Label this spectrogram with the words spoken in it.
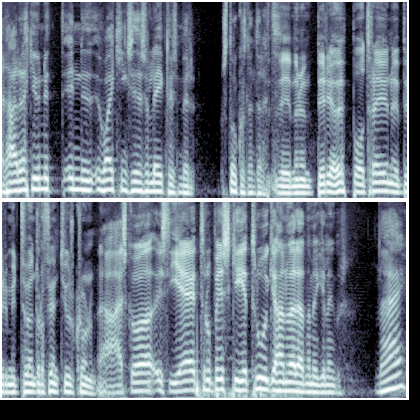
En það er ekki unnið inni Vikings í þessu leik sem er stórkostlendurett Við munum byrja upp á treyjunu, við byrjum í 250 úr krónum. Já, sko, ég trú Biski, ég trú ekki að hann verði þarna mikið lengur Nei,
